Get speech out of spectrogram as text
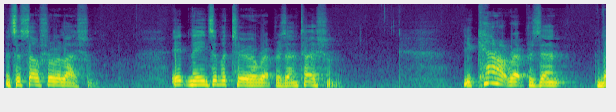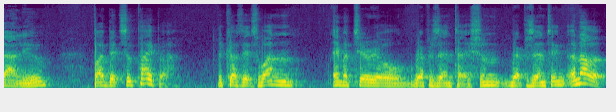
It's a social relation. It needs a material representation. You cannot represent value by bits of paper because it's one immaterial representation representing another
